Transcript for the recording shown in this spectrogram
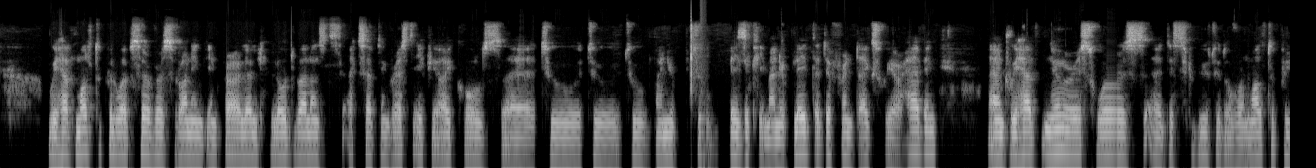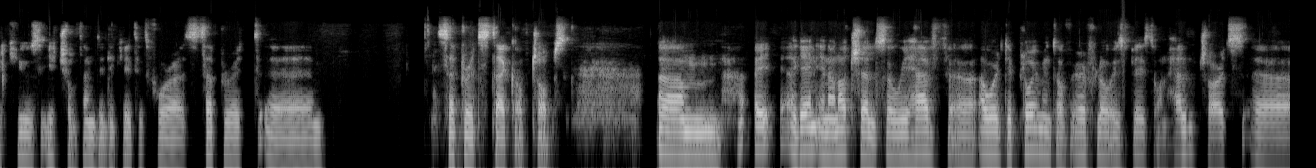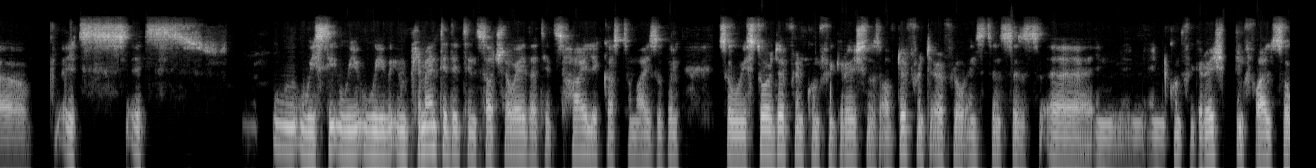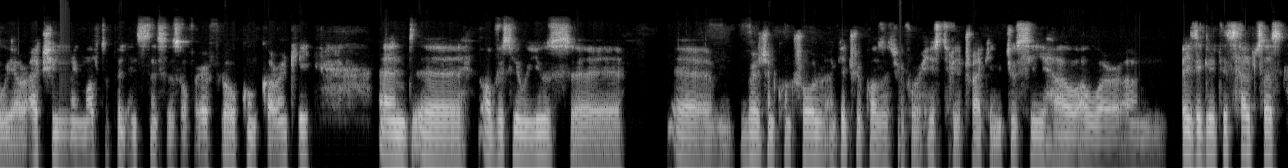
We have multiple web servers running in parallel, load balanced, accepting REST API calls uh, to to to, manu- to basically manipulate the different DAGs we are having. And we have numerous workers uh, distributed over multiple queues, each of them dedicated for a separate um, separate stack of jobs. Um, I, again, in a nutshell, so we have uh, our deployment of Airflow is based on Helm charts. Uh, it's it's we see we, we implemented it in such a way that it's highly customizable. So we store different configurations of different Airflow instances uh, in, in, in, configuration files. So we are actually running multiple instances of Airflow concurrently. And uh, obviously we use uh, um, version control and Git repository for history tracking to see how our, um, basically this helps us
